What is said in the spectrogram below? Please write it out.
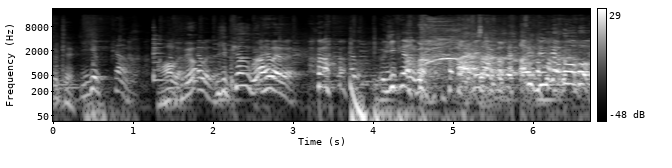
이렇게. 이게 피하는 거야. 아, 그래요? 해봐요. 이게 피하는 아, 거야? 해봐, 해봐. 해봐. 이게 피하는 거야. 아, 진짜로. 아니, 진짜로.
